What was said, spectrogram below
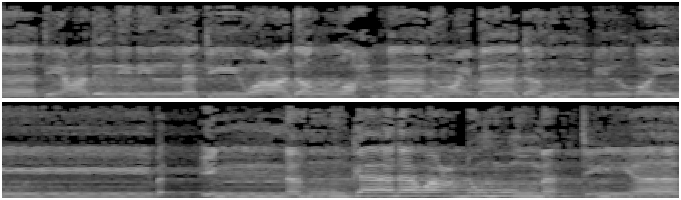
جنات عدن التي وعد الرحمن عباده بالغيب إنه كان وعده مأتيا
